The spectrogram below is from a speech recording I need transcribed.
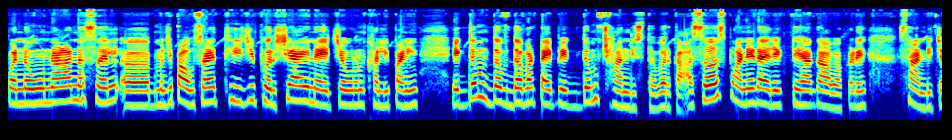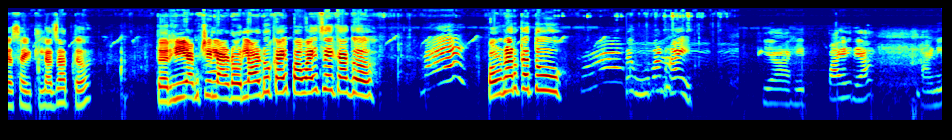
पण उन्हाळा नसेल म्हणजे पावसाळ्यात ही जी फरशी आहे ना याच्यावरून खाली पाणी एकदम दबदबा टाईप एकदम छान दिसतं बरं का. असंच पाणी डायरेक्ट ह्या गावाकडे सांडीच्या साईडला जातं. तर ही आमची लाडू. लाडू काय पवायचंय का ग? पवणार का तू? उभा नाही हे आहेत पायऱ्या आणि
